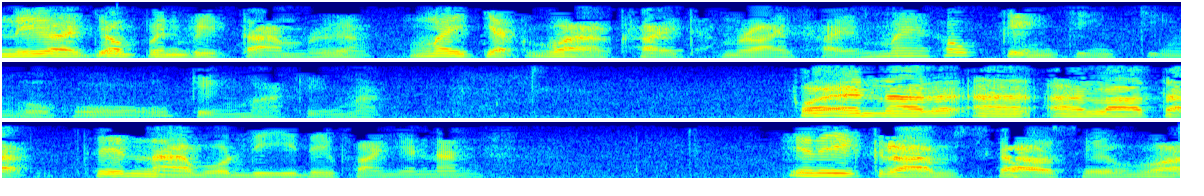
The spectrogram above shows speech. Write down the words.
เนื้อย่อมเป็นไปตามเรื่อง ไม่จัดว่าใครทำร้ายใครแม่เขาเก่งจริง ๆ โอ้โห เก่งมากเก่งมากพออนาอาลาตะเสนาบดีได้ฟังอย่างนั้น ที่นี้กล่าวกล่าวเสียว่า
